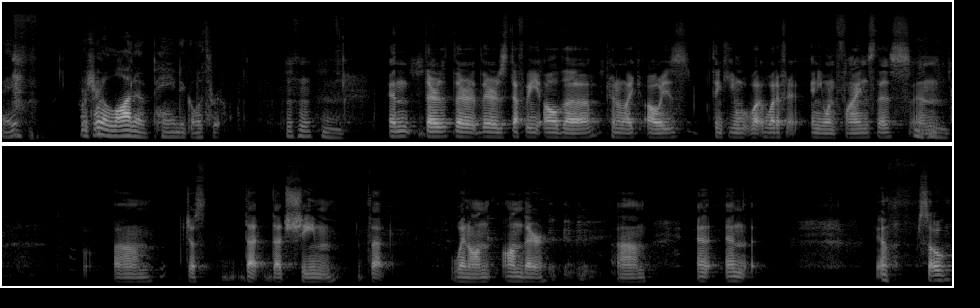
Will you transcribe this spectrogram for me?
eh? Like what a lot of pain to go through. and there there there's definitely all the kind of like always thinking what what if anyone finds this? And um, just that that shame that went on on there. Um, and and yeah so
